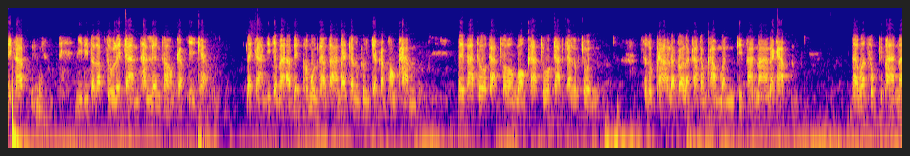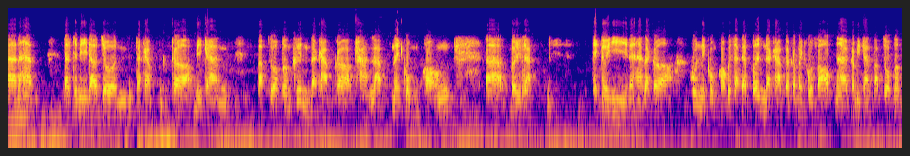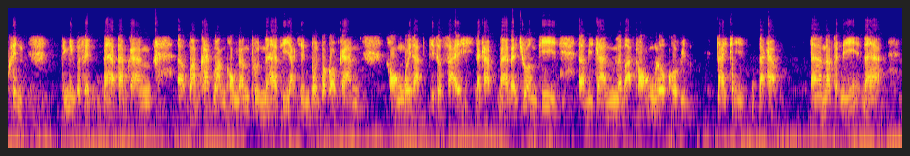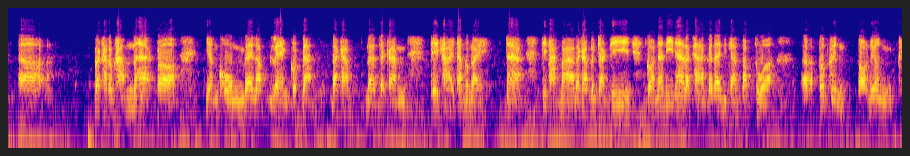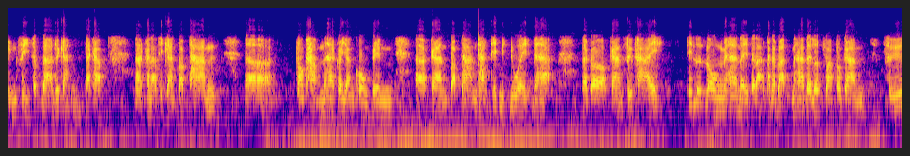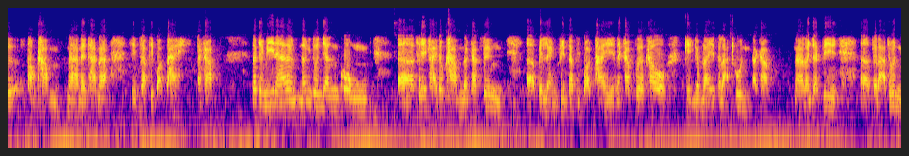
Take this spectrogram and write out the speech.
ดีครับยินดีต้อนรับสู่รายการทันเรื่องทองกับ g c a p รายการที่จะมาอัปเดตข้อมูลข่าวสารด้านการลงทุนเกี่ยวกับทองคำไม่พลาดทุกโอกาสทองมองขาดทุกโอกาสการลงทุน สรุปข่าวแล้วก็ราคาทองคำวันที่ผ่านมานะครับวันศุกร์ที่ผ่านมานะฮะดัชนีดาวโจนส์นะครับ ก็มีการปรับตัวเพิ่มขึ้นนะครับ ก็ขานรับในกลุ่มของอบริษัท ทคโนโลยีนะฮะแล้วก็หุ้นในกลุ่มของบริษัท Apple นะครับ แล้วก็ Microsoft นะฮะก็มีการปรับตัวเพิ่มขึ้นถึง 1%นะฮะท่ามกลางความคาดหวังของนักทุนนะฮะที่อยากเห็นผลประกอบการของบริษัทที่สดใสนะครับนะในช่วงที่มีการระบาดของโรคโควิด -19 นะครับอนอกจากนี้นะฮะราคาทองคำนะฮะก็ ยังคงได้รับแรงกดดันนะครับนะจากการเทขายทำกำไรนะฮะที่ผ่านมานะครับ หลังจากที่ก่อนหน้านี้นะราคาก็ได้มีการปรับตัวเเพิ่มขึ้นต่อเนื่องถึง 4 สัปดาห์ด้วยกันนะครับนะขณะที่การปรับฐานทองคำนะฮะก็ยังคงเป็นการปรับฐานทางเทคนิคด้วยนะฮะแล้วก็การซื้อขาย ที่ลดลงนะฮะในตลาดพันธบัตรนะฮะได้ลดความต้องการซื้อทองคำนะฮะในฐานะสินทรัพย์ที่ปลอดภัยนะครับ นอกจากนี้นะฮะนักลงทุนยังคงเทขายทองคำนะครับ ซึ่งเป็นแหล่งสินทรัพย์ที่ปลอดภัยนะครับ เพื่อเข้าเก่งกำไรตลาดหุ้นนะครับหลังจากที่ตลาดหุ้น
